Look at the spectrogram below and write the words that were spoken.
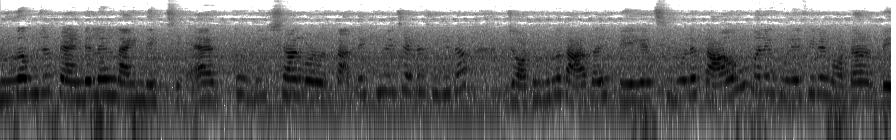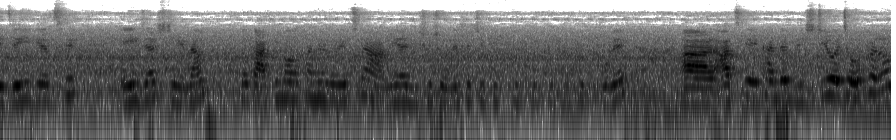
দুর্গাপুজোর প্যান্ডেলের লাইন দেখছি এত বিশাল বড়। তাতে কি হয়েছে একটা সুবিধা? যে অটোগুলো তাড়াতাড়ি পেয়ে গেছি বলে তাও মানে ঘুরে ফিরে নটা বেজেই গেছে। এই জাস্ট এলাম। তো কাকিমা ওখানে রয়েছে, আমি আর রিশু চলে এসেছি টুকটুক টুকটুক টুকটুক করে। আর আজকে এখানটা বৃষ্টি হয়েছে, ওখানেও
